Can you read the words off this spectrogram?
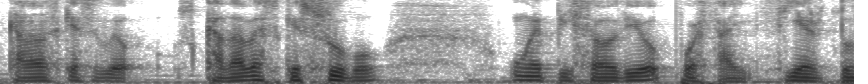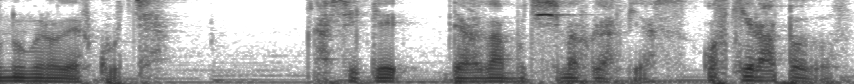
cada vez que subo, cada vez que subo un episodio, pues hay cierto número de escucha. Así que, de verdad, muchísimas gracias. Os quiero a todos.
